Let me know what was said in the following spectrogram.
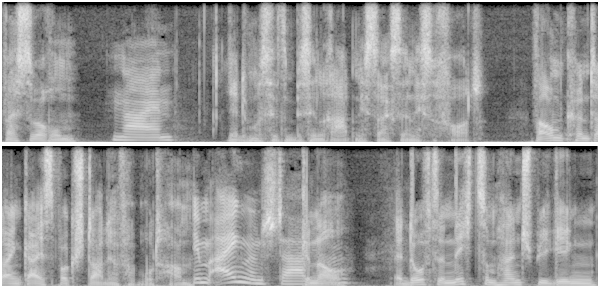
Weißt du warum? Nein. Ja, du musst jetzt ein bisschen raten, ich sag's ja nicht sofort. Warum könnte ein Geistbock Stadionverbot haben? Im eigenen Stadion. Genau. Er durfte nicht zum Heimspiel gegen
